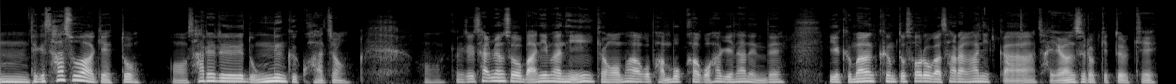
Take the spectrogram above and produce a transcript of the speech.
음, 되게 사소하게 또, 어, 사르르 녹는 그 과정. 어, 굉장히 살면서 많이 많이 경험하고 반복하고 하긴 하는데, 이게 그만큼 또 서로가 사랑하니까 자연스럽게 또 이렇게,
